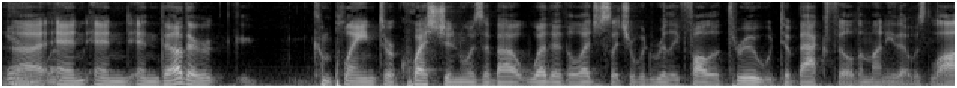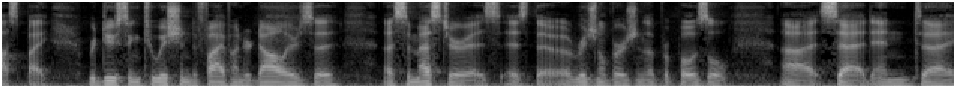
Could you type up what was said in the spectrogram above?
Yeah, uh, well, and and and the other complaint or question was about whether the legislature would really follow through to backfill the money that was lost by reducing tuition to $500 a, a semester, as, as the original version of the proposal uh, said. And uh,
